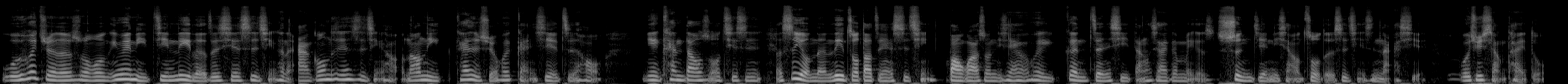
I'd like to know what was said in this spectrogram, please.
我会觉得说，因为你经历了这些事情，可能阿公这件事情好，然后你开始学会感谢之后，你也看到说，其实是有能力做到这件事情。包括说，你现在会更珍惜当下跟每个瞬间，你想要做的事情是哪些，不会去想太多。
